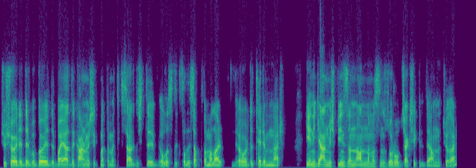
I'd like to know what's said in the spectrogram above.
Şu şöyledir, bu böyledir. Bayağı da karmaşık matematiksel işte olasılıksal hesaplamalar, orada terimler. Yeni gelmiş bir insanın anlamasını zor olacak şekilde anlatıyorlar.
